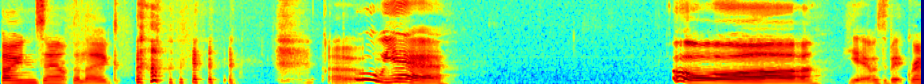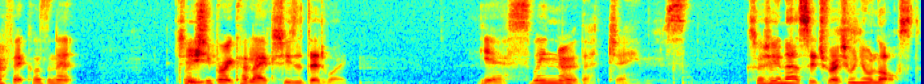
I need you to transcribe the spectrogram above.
bones out the leg. Uh, oh, yeah. Oh. Yeah, it was a bit graphic, wasn't it? when She- she broke her leg. She's a dead weight. Yes, we know that, James. Especially in that situation when you're lost.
